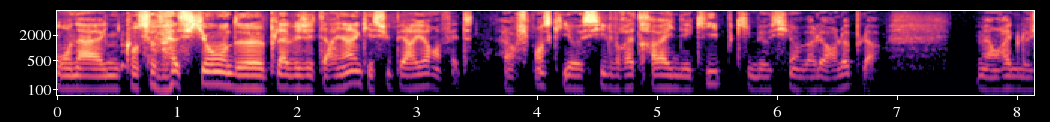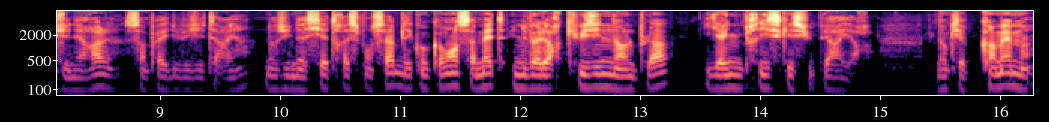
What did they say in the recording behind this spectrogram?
on a une consommation de plats végétariens qui est supérieure en fait. Alors je pense qu'il y a aussi le vrai travail d'équipe qui met aussi en valeur le plat. Mais en règle générale, sans parler du végétarien, dans une assiette responsable, dès qu'on commence à mettre une valeur cuisine dans le plat, il y a une prise qui est supérieure. Donc il y a quand même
